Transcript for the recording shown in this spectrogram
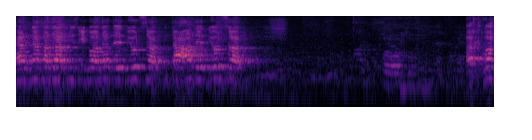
Her ne kadar biz ibadet ediyorsak, itaat ediyorsak, ahlak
